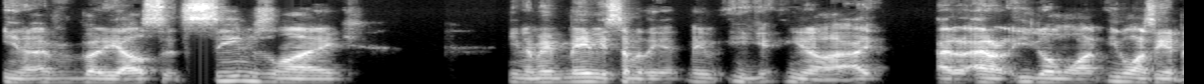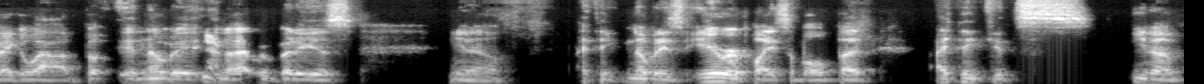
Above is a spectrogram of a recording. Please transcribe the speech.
you know everybody else it seems like you know maybe, maybe some of the maybe you know i I don't, I don't, you don't want, you don't want to see anybody go out, but nobody, you know, everybody is, you know, I think nobody's irreplaceable, but I think it's, you know,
